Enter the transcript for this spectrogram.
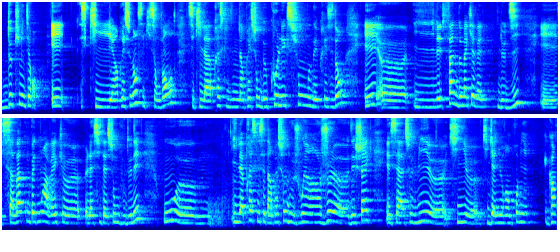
depuis Mitterrand. Et ce qui est impressionnant, c'est qu'il s'en vante, c'est qu'il a presque une impression de collection des présidents et euh, il est fan de Machiavel. Il le dit et ça va complètement avec euh, la citation que vous donnez où il a presque cette impression de jouer à un jeu d'échecs et c'est à celui qui, qui gagnera en premier. Quand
